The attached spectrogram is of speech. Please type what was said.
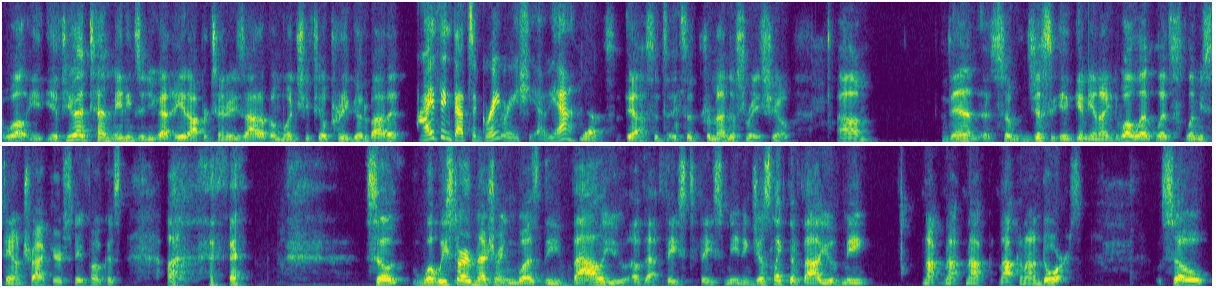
Well, if you had 10 meetings and you got eight opportunities out of them, wouldn't you feel pretty good about it? I think that's a great ratio. Yeah. Yes. Yes. It's, it's a tremendous ratio. Um, then, so just to give you an idea, well, let, let's, let me stay on track here, stay focused. Uh, so what we started measuring was the value of that face-to-face meeting, just like the value of me knock, knock, knock, knocking on doors. So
